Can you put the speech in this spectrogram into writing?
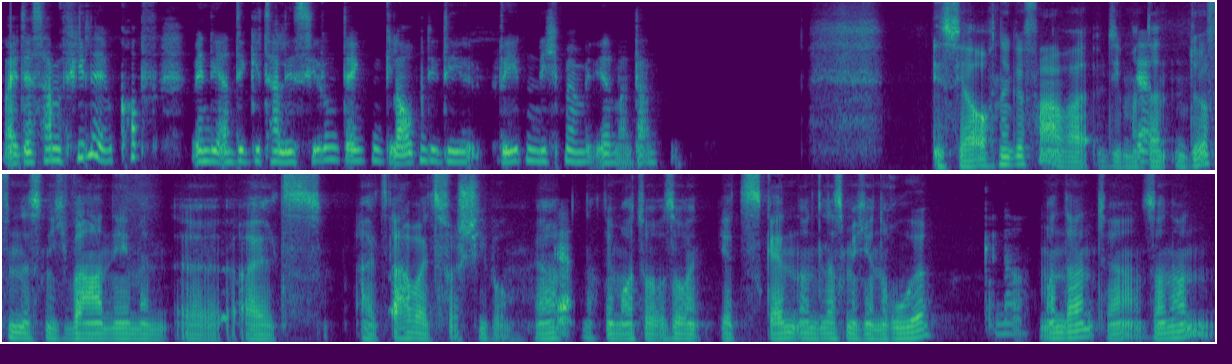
weil das haben viele im Kopf. Wenn die an Digitalisierung denken, glauben die, die reden nicht mehr mit ihren Mandanten. Ist ja auch eine Gefahr, weil die Mandanten ja. dürfen es nicht wahrnehmen äh, als, als Arbeitsverschiebung. Ja? ja? Nach dem Motto, so jetzt scannen und lass mich in Ruhe genau. Mandant, ja, sondern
